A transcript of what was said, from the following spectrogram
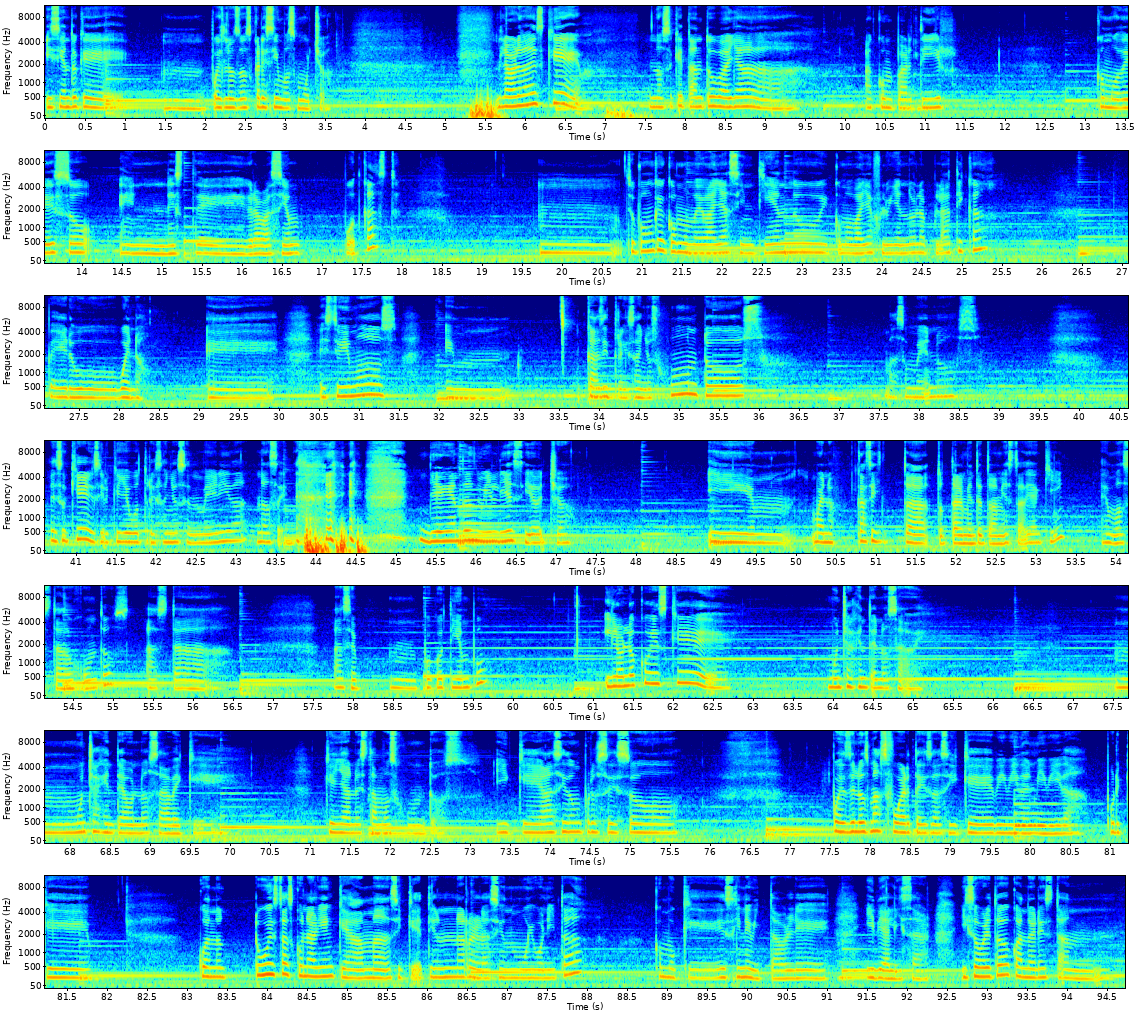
y siento que mm, pues los dos crecimos mucho. La verdad es que no sé qué tanto vaya a, compartir como de eso en este grabación podcast. Mm, supongo que como me vaya sintiendo y como vaya fluyendo la plática. Pero bueno, eh, estuvimos casi tres años juntos, más o menos. Eso quiere decir que llevo tres años en Mérida, no sé. Llegué en 2018. Y mm, bueno, casi totalmente toda mi estadía aquí. Hemos estado juntos hasta hace mm, poco tiempo. Y lo loco es que mucha gente no sabe. Mm, mucha gente aún no sabe que, que ya no estamos juntos y que ha sido un proceso pues de los más fuertes así que he vivido en mi vida, porque cuando tú estás con alguien que amas y que tiene una relación muy bonita, como que es inevitable idealizar y sobre todo cuando eres tan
